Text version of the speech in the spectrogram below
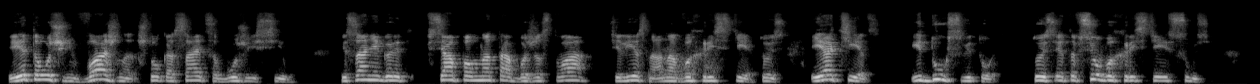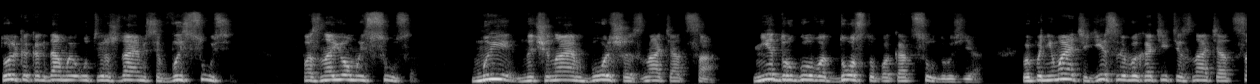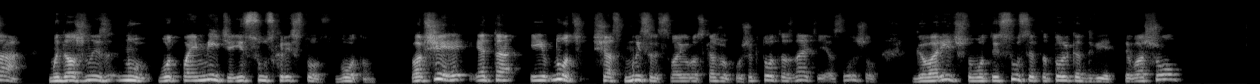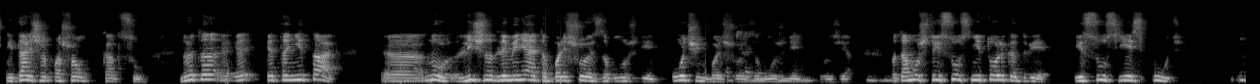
И это очень важно, что касается Божьей силы. Писание говорит, вся полнота божества телесно, она во Христе. То есть и Отец, и Дух Святой – то есть это все во Христе Иисусе. Только когда мы утверждаемся в Иисусе, познаем Иисуса, мы начинаем больше знать Отца. Нет другого доступа к Отцу, друзья. Вы понимаете, если вы хотите знать Отца, мы должны, ну вот поймите, Иисус Христос, вот Он. Вообще это, и ну вот сейчас мысль свою расскажу, потому что кто-то, знаете, я слышал, говорит, что вот Иисус это только дверь. Ты вошел и дальше пошел к Отцу. Но это, э, это не так. Э, ну, лично для меня это большое заблуждение, очень большое Абсолютно. заблуждение, друзья. Потому что Иисус не только дверь, Иисус есть путь.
